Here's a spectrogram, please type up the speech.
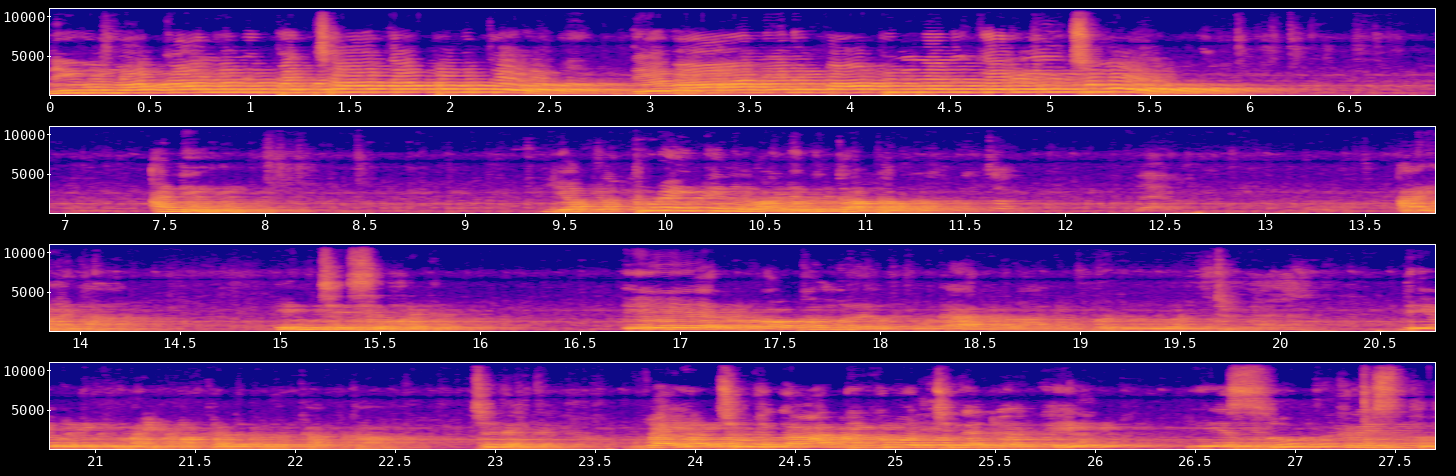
నీవు మోకాళ్ళను పశ్చాత్తాపముతో దేవా నేను పాపిని నన్ను కరుణించుము అని ఎప్పుడైతే నువ్వు అడుగుతావో ఆయన ఏం చేసేవాడు? ఏ రోగములను కూడా రానివ్వడు అంటున్నాడు. దేవునికి మహిమ కలుగును కక్క చూడండి వైద్యుడుగా దిగు వచ్చినటువంటి యేసు క్రీస్తు.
